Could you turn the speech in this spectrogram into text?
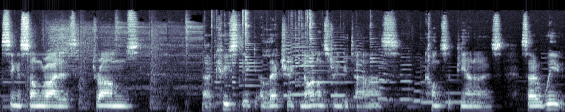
singer-songwriters, drums, acoustic, electric, nylon string guitars, concert pianos. So we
